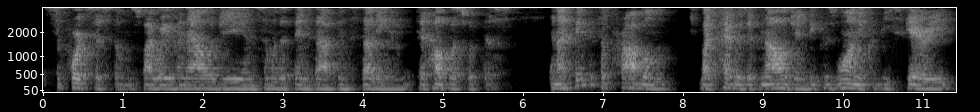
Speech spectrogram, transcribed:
support systems by way of analogy and some of the things that I've been studying to help us with this. And I think it's a problem, like Peg was acknowledging, because one, it could be scary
